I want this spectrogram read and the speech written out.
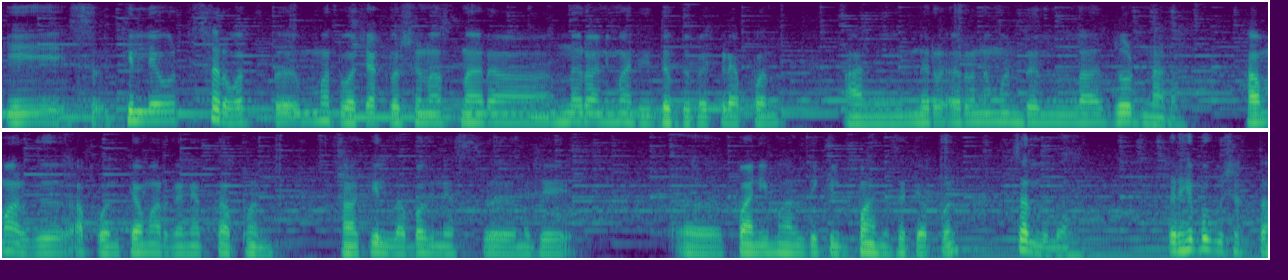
की स किल्ल्यावर सर्वात महत्त्वाचे आकर्षण असणारा नर आणि मादी धबधब्याकडे आपण आणि नर रणमंडलला जोडणारा हा मार्ग आपण त्या मार्गाने आता आपण हा किल्ला बघण्यास म्हणजे पाणी महाल देखील पाहण्यासाठी आपण चाललेलो आहे. तर हे बघू शकता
